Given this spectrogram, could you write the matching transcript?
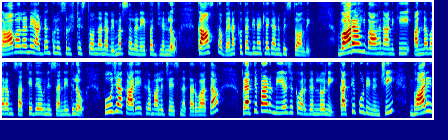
కావాలనే అడ్డంకులు సృష్టిస్తోందన్న విమర్శల నేపథ్యంలో కాస్త వెనక్కు తగ్గినట్లే కనిపిస్తోంది. వారాహి వాహనానికి అన్నవరం సత్యదేవుని సన్నిధిలో పూజా కార్యక్రమాలు చేసిన తర్వాత ప్రతిపాడు నియోజకవర్గంలోని కత్తిపూడి నుంచి భారీ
